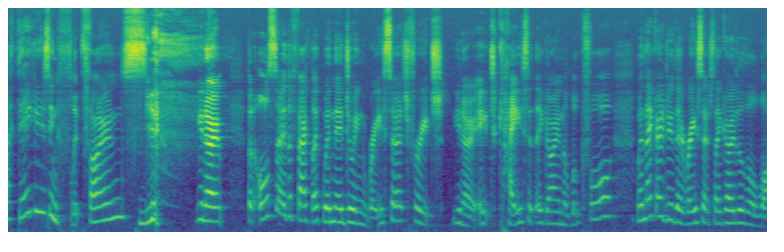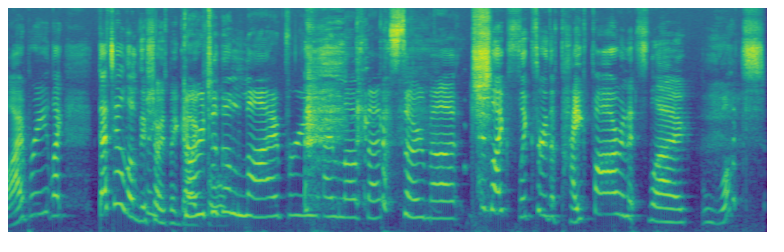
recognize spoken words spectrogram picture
like they're using flip phones. Yeah. You know, but also the fact like when they're doing research for each you know each case that they're going to look for, when they go do their research, they go to the library. Like that's how long this show's been going. Go to for. the library. I love that so much. and like flick through the paper and it's like what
